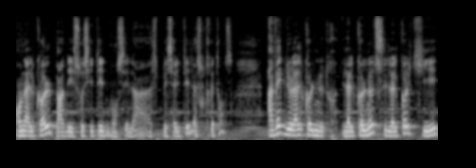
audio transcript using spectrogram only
en alcool par des sociétés dont c'est la spécialité de la sous-traitance, avec de l'alcool neutre. L'alcool neutre, c'est de l'alcool qui est,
